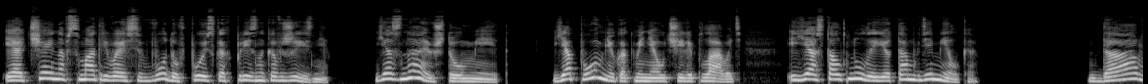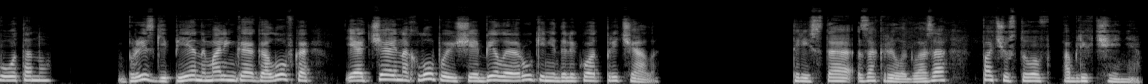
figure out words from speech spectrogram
и отчаянно всматриваясь в воду в поисках признаков жизни. «Я знаю, что умеет. Я помню, как меня учили плавать и я столкнула ее там, где мелко. Да, вот оно. Брызги пены, маленькая головка и отчаянно хлопающие белые руки недалеко от причала. Триста закрыла глаза, почувствовав облегчение.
